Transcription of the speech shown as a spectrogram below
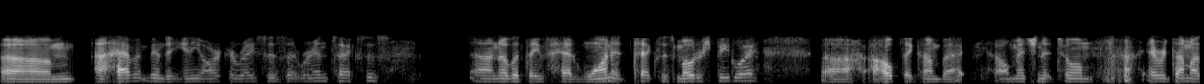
Um, I haven't been to any ARCA races that were in Texas. I know that they've had one at Texas Motor Speedway. Uh, I hope they come back. I'll mention it to them every time I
